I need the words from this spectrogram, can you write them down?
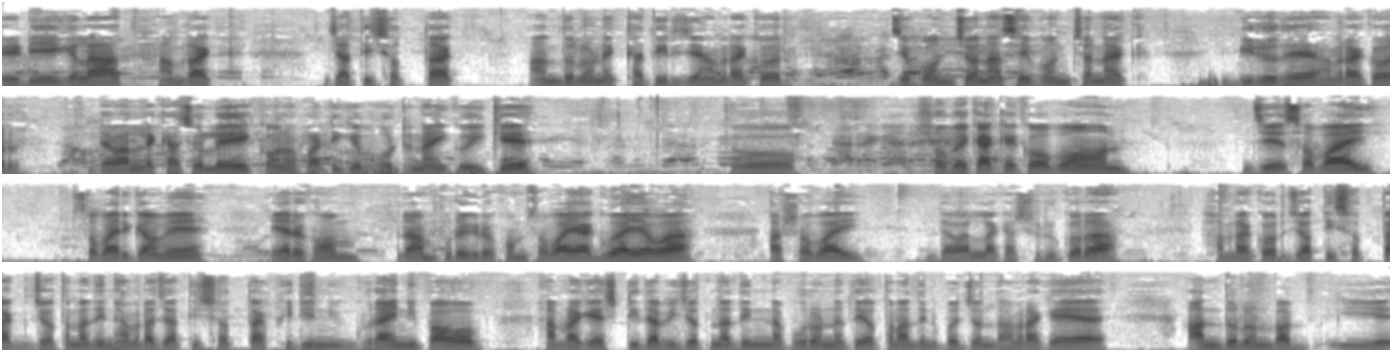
রেডি হয়ে গেলাত আমরা জাতিসত্তাক আন্দোলনের খাতির যে আমরা কর যে বঞ্চনা সেই বঞ্চনাক বিরোধে আমরা কর। দেওয়াল লেখা চলে এই কোনো পার্টিকে ভোট নাই কইকে। তো সবে কাকে কবন যে সবাই সবার গ্রামে এরকম রামপুরে এরকম সবাই আগুয়া যাওয়া আর সবাই দেওয়াল লেখা শুরু করা। আমরা কর জাতিসত্তাক যতনা দিন আমরা জাতিসত্তাক ফিরি ঘুরাই নি পাব আমরা এসটি দাবি যতনা দিন না পূরণ হতে অতনা দিন পর্যন্ত আমরা কে আন্দোলন বা ইয়ে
